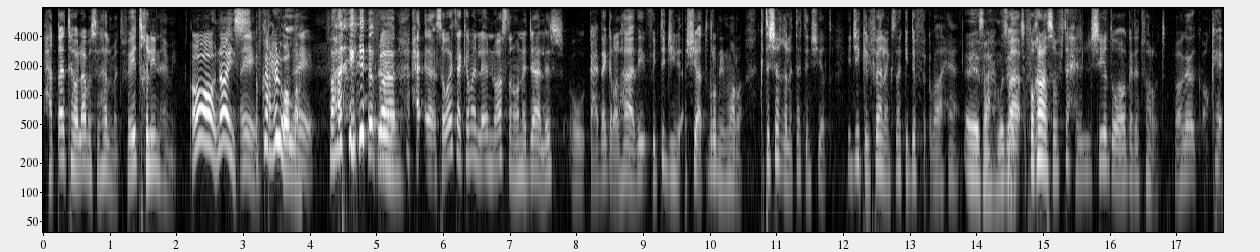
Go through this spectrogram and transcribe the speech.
حطيتها ولابس ال helmet فيدخل ينعمي أوه nice إيه. أفكار حلوة والله. اي ف... ف... ح... سويتها كمان لأنه أصلا وأنا جالس وقاعد أقرأ هذه في تجي أشياء تضربني من ورا. كنت أشغل ال Titan shield يجيك ال Phalanx ذاك يدفك بعض الاحيان اي صح. مزعج. فخلاص أفتح ال shield وأقعد أتفرج. okay.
